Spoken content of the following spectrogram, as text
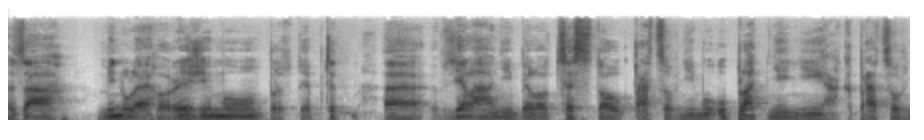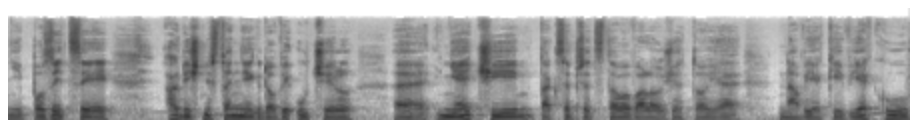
Za minulého režimu, prostě před eh, vzdělání bylo cestou k pracovnímu uplatnění a k pracovní pozici. A když se někdo vyučil eh, něčím, tak se představovalo, že to je na věky věků,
